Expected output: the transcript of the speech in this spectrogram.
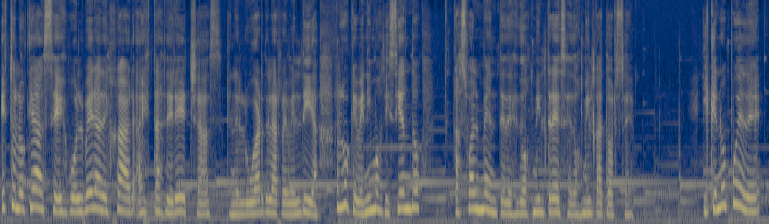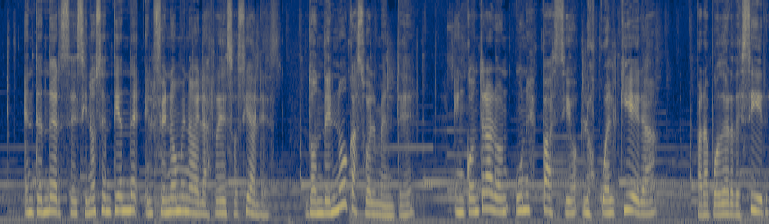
Esto lo que hace es volver a dejar a estas derechas en el lugar de la rebeldía, algo que venimos diciendo casualmente desde 2013-2014, y que no puede entenderse si no se entiende el fenómeno de las redes sociales, donde no casualmente encontraron un espacio los cualquiera para poder decir,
